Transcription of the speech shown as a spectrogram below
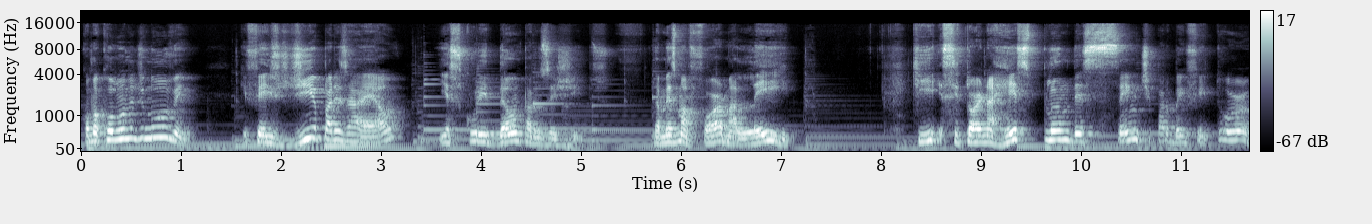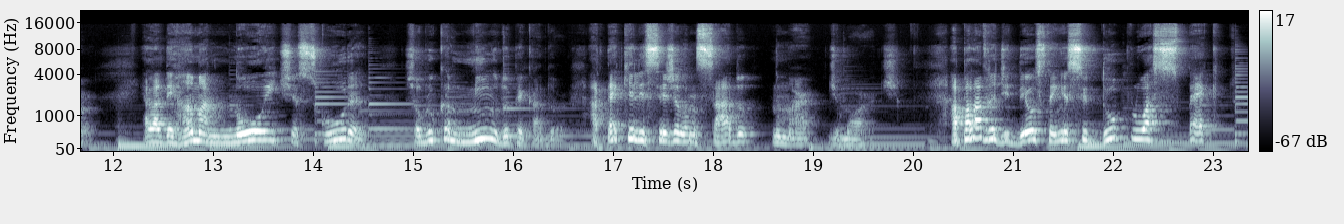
como a coluna de nuvem, que fez dia para Israel e escuridão para os egípcios. Da mesma forma, a lei que se torna resplandecente para o benfeitor, ela derrama a noite escura sobre o caminho do pecador, até que ele seja lançado no mar de morte. A palavra de Deus tem esse duplo aspecto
